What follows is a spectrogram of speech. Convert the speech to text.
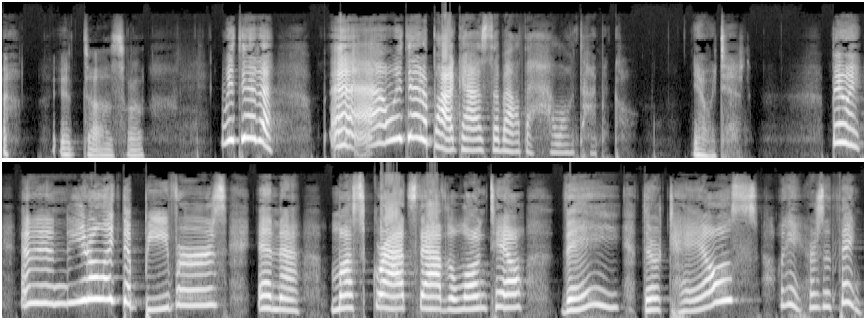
It does, huh? We did a uh, we did a podcast about that a long time ago. Yeah, we did. But anyway, and then you know, like the beavers and the muskrats that have the long tail, they their tails. Okay, here's the thing:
